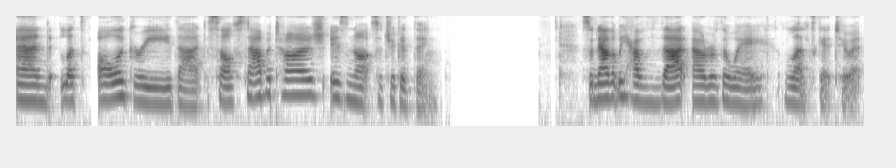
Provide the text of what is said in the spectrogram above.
And let's all agree that self sabotage is not such a good thing. So now that we have that out of the way, let's get to it.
